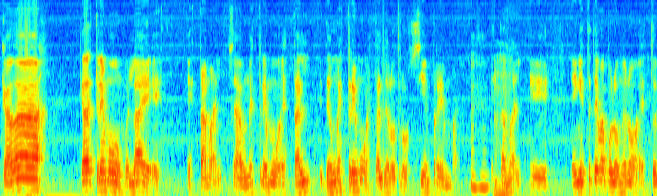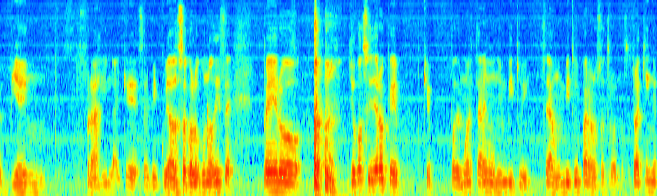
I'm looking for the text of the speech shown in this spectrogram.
cada, cada extremo, ¿verdad? Es- es- está mal. O sea, un extremo, estar de un extremo, estar del otro siempre es mal. Está mal. Eh, en este tema, por lo menos, esto es bien frágil, hay que ser bien cuidadoso con lo que uno dice, pero yo considero que podemos estar en un in-between, o sea, un in-between para nosotros. Nosotros aquí en,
